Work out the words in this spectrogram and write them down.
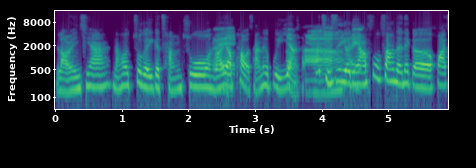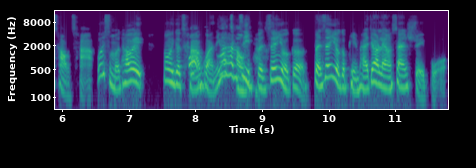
老人家，然后做个一个长桌，然后要泡茶，那个不一样。它其实有点像复方的那个花草茶。为什么他会弄一个茶馆？因为他们自己本身有个本身有个品牌叫梁山水泊，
